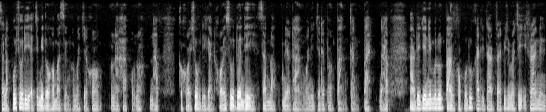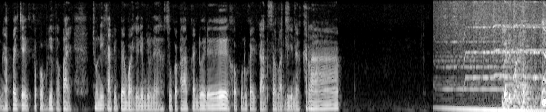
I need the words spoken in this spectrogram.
สำหรับผู้โชคดีอาจจะมีดวงเข้ามาเสริมเข้ามาเกี่ยวข้องนะครับผมเนาะนะครับก็ขอโชคดีกันขอให้สูตรเดินดีสำหรับแนวทางวันนี้จะได้ปังๆกันไปนะครับเอาเดี๋ยวเย็นนี้มาลุ้นปังขอบคุณทุกการติดตามใจพี่สมาชิกอีกครั้งหนึ่งนะครับไปเจอกับผมคลิปต่อไป ช่วงนี้การเปลี่ยนแปลงบ่อยอย่าลืมดูแลสุขภาพกันด้วยเด้อขอบคุณทุกการติดตามสวัสดีนะครับ Let it rain.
